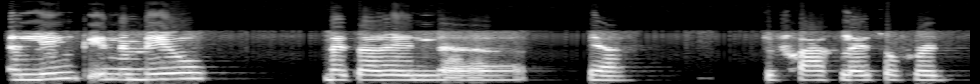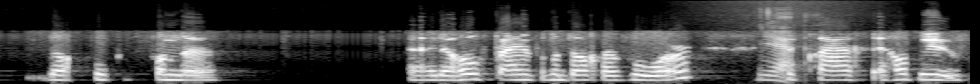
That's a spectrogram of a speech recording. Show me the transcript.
een link in de mail met daarin eh, ja, de vragenlijst over het dagboek van de, eh, de hoofdpijn van de dag ervoor. ja. De vraag, had u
